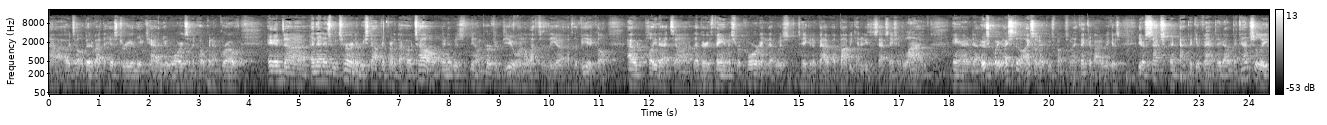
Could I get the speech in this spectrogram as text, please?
uh, I would tell a bit about the history and the Academy Awards and the Coconut Grove. And, uh, and then as we turned and we stopped in front of the hotel and it was you know perfect view on the left of the, uh, of the vehicle, I would play that, uh, that very famous recording that was taken of Bobby Kennedy's assassination live. And uh, it was quite, I still, I still get goosebumps when I think about it because, you know, such an epic event, you know, potentially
